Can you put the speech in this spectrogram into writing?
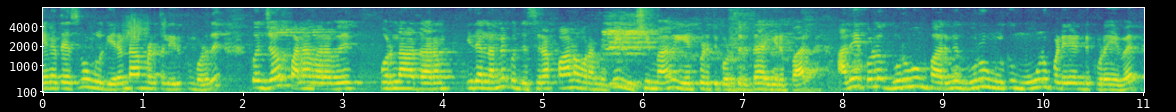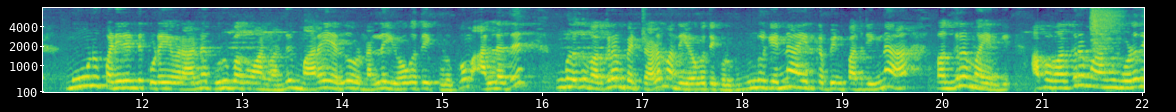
ஏகதேசமாக உங்களுக்கு இரண்டாம் இடத்துல இருக்கும் பொழுது கொஞ்சம் பணவரவு பொருளாதாரம் இதெல்லாமே கொஞ்சம் சிறப்பான ஒரு அமைப்பை நிச்சயமாக ஏற்படுத்தி கொடுத்துட்டு தான் இருப்பார். அதே போல் குருவும் பாருங்கள் குரு உங்களுக்கு மூணு பன்னிரெண்டு குடையவர். மூணு பன்னிரெண்டு குடையவரான குரு பகவான் வந்து மறையிறது ஒரு நல்ல யோகத்தை கொடுக்கும். அல்லது உங்களுக்கு வக்ரம் பெற்றாலும் அந்த யோகத்தை கொடுக்கும். உங்களுக்கு என்ன ஆயிருக்கு அப்படின்னு பார்த்துட்டிங்கன்னா வக்ரம் ஆயிருக்கு. அப்போ வக்ரம் ஆகும் பொழுது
